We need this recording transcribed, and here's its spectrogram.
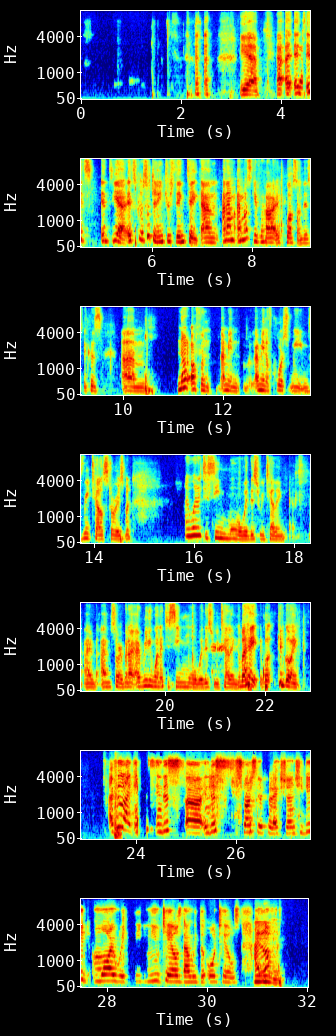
yeah, uh, uh, it's it's it's yeah, it's such an interesting take. Um, and I'm, I must give her a plus on this because um, not often. I mean, I mean, of course, we retell stories, but I wanted to see more with this retelling. I'm I'm sorry, but I, I really wanted to see more with this retelling. But hey, but keep going. I feel like in this in this, uh, in this short story collection, she did more with the new tales than with the old tales. Mm. I love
